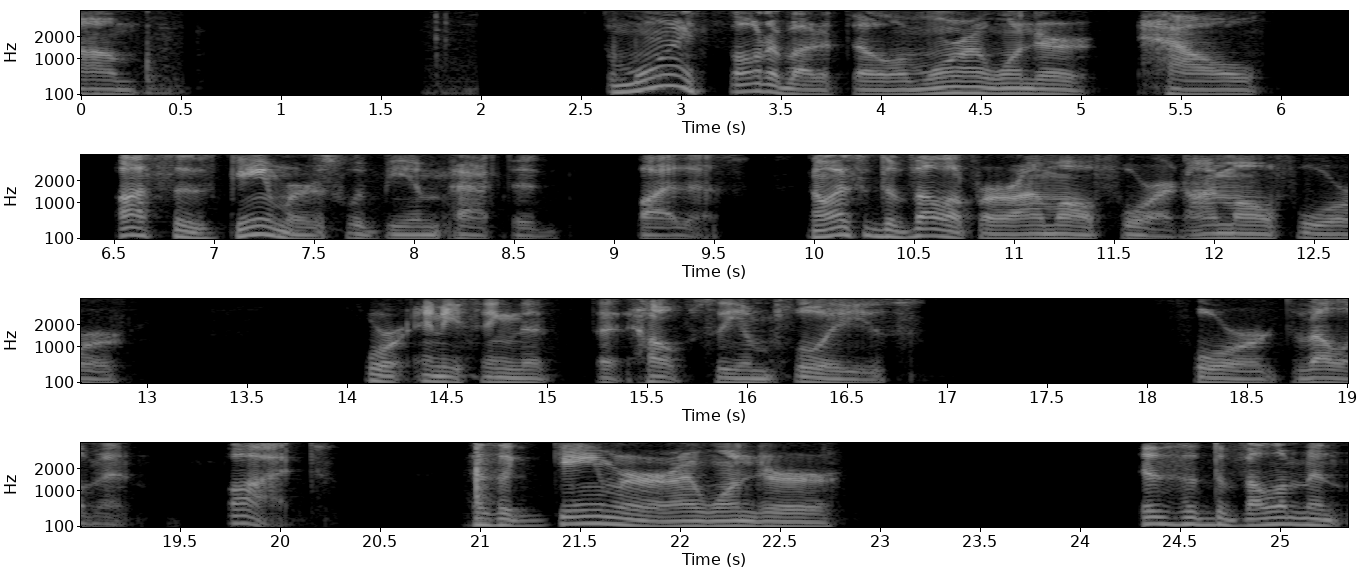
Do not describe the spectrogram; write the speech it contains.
Um, the more I thought about it, though, the more I wonder how us as gamers would be impacted by this. Now, as a developer, I'm all for it. I'm all for for anything that that helps the employees for development. But as a gamer, I wonder is the development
